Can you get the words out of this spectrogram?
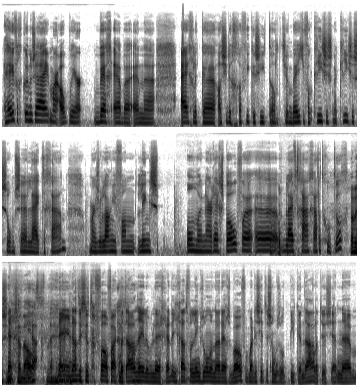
hevig kunnen zijn, maar ook weer weg hebben. En uh, eigenlijk, uh, als je de grafieken ziet, dat je een beetje van crisis naar crisis soms uh, lijkt te gaan. Maar zolang je van links onder naar rechtsboven uh, blijft gaan, gaat het goed, toch? Dan is er niks aan de hand. Ja. Nee. en dat is het geval vaak met aandelenbeleggen. Je gaat van linksonder naar rechtsboven, maar er zitten soms wat pieken en dalen tussen. En uh,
